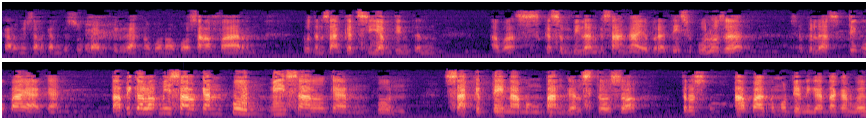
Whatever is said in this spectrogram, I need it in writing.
Kalau misalkan kesupen gerah nopo-nopo safar, buatan sakit siap dinten apa kesembilan kesangka ya berarti sepuluh se 11 diupayakan. Tapi kalau misalkan pun, misalkan pun sagete namung tanggal sedoso, terus apa kemudian dikatakan gue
